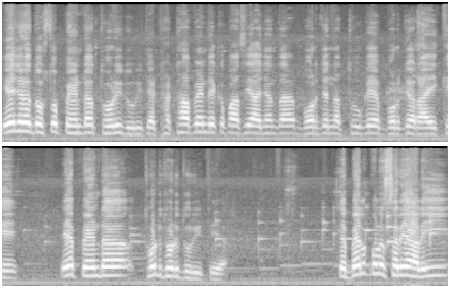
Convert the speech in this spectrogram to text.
ਇਹ ਜਿਹੜੇ ਦੋਸਤੋ ਪਿੰਡ ਥੋੜੀ ਦੂਰੀ ਤੇ। ਠੱਠਾ ਪਿੰਡ ਇੱਕ ਪਾਸੇ ਆ ਜਾਂਦਾ ਬੁਰਜ ਨੱਥੂਕੇ ਬੁਰਜ ਰਾਇਕੇ। ਇਹ ਪਿੰਡ ਥੋੜੀ ਥੋੜੀ ਦੂਰੀ ਤੇ ਆ। ਤੇ ਬਿਲਕੁਲ ਸਰਿਆਲੀ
